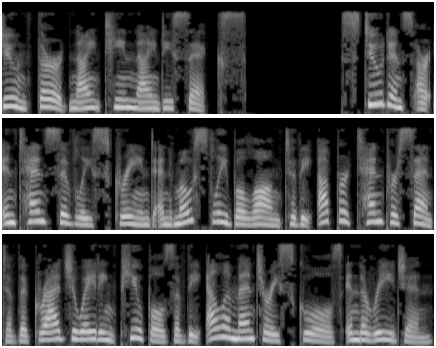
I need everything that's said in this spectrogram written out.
June 3, 1996. Students are intensively screened and mostly belong to the upper 10% of the graduating pupils of the elementary schools in the region.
